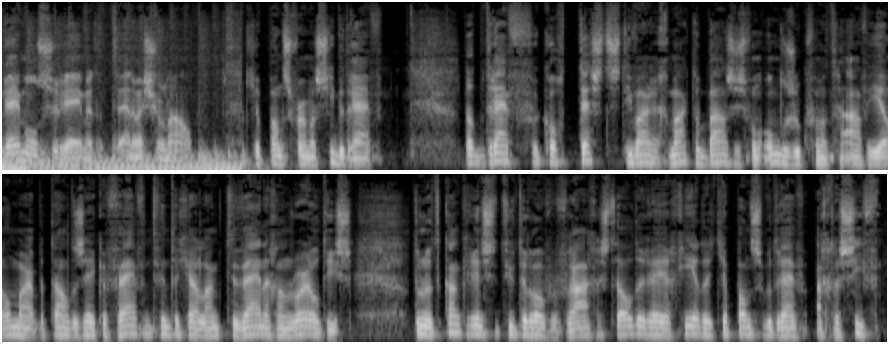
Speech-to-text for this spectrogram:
Raymond Seré met het NOS Journaal. Het Japans farmaciebedrijf. Dat bedrijf verkocht tests die waren gemaakt op basis van onderzoek van het AVL... maar betaalde zeker 25 jaar lang te weinig aan royalties. Toen het Kankerinstituut erover vragen stelde... reageerde het Japanse bedrijf agressief.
